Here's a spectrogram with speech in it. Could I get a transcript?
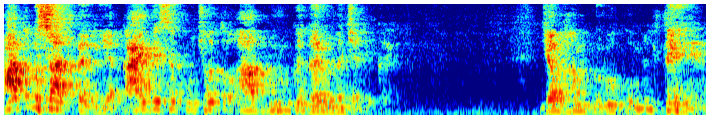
आत्मसात कर लिया। कायदे से पूछो तो आप गुरु के गर्भ में चले गए। जब हम गुरु को मिलते हैं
